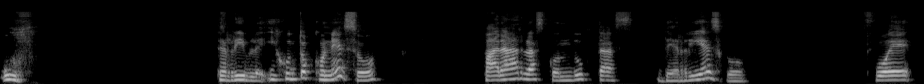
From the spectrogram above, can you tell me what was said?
uff, terrible. Y junto con eso, parar las conductas de riesgo fue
